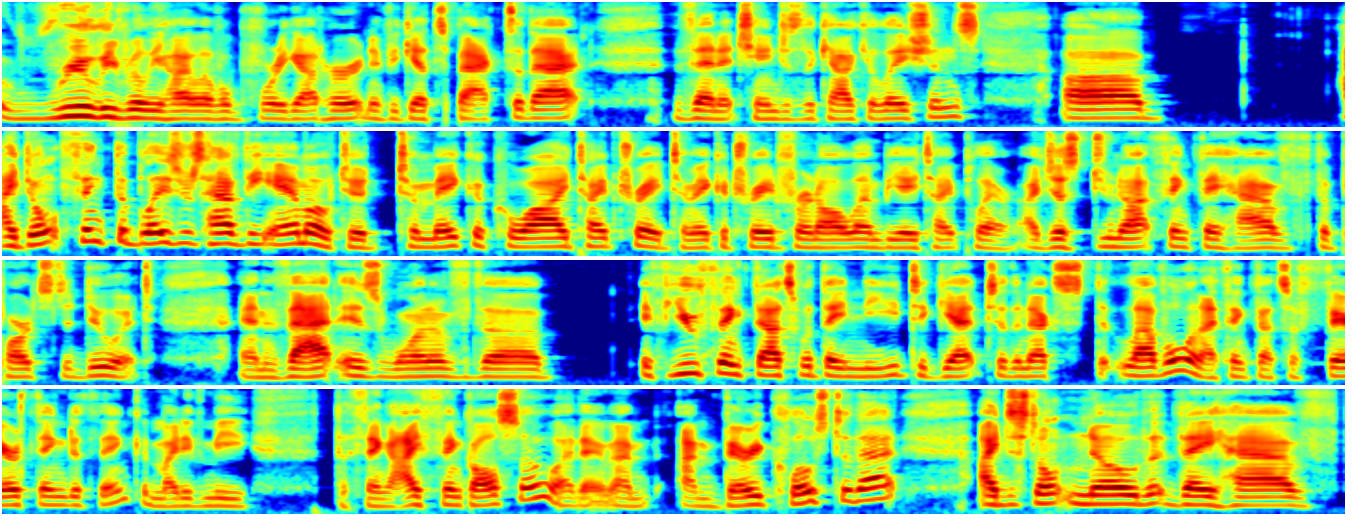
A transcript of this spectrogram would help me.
a really, really high level before he got hurt. And if he gets back to that, then it changes the calculations. Uh, I don't think the Blazers have the ammo to to make a Kawhi type trade, to make a trade for an all NBA type player. I just do not think they have the parts to do it. And that is one of the if you think that's what they need to get to the next level, and I think that's a fair thing to think, it might even be the thing I think also. I think I'm I'm very close to that. I just don't know that they have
